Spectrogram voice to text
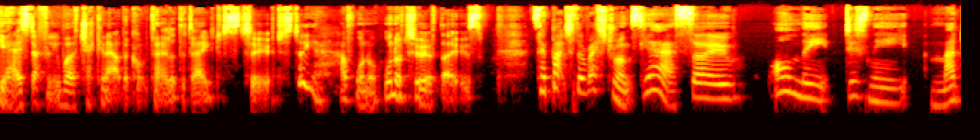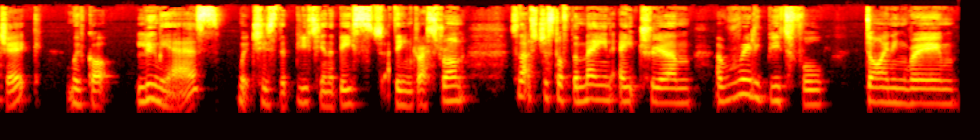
yeah, it's definitely worth checking out the cocktail of the day just to just to yeah have one or one or two of those. So back to the restaurants, yeah. So on the Disney Magic, we've got Lumiere's, which is the Beauty and the Beast themed restaurant. So that's just off the main atrium, a really beautiful dining room.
